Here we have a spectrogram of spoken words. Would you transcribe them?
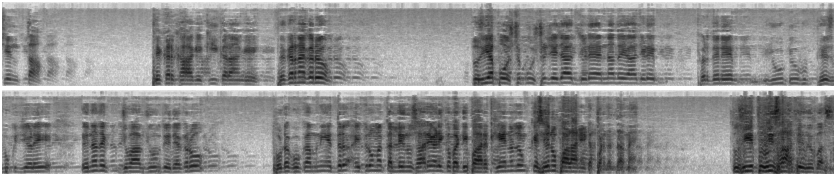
ਚਿੰਤਾ। ਫਿਕਰ ਖਾ ਕੇ ਕੀ ਕਰਾਂਗੇ? ਫਿਕਰ ਨਾ ਕਰੋ ਤੁਸੀਂ ਆ ਪੋਸਟ ਪੋਸਟਰ ਜੇ ਜਾਂ ਜਿਹੜੇ ਇਹਨਾਂ ਦੇ ਆ ਜਿਹੜੇ ਫਿਰਦੇ ਨੇ YouTube, Facebook ਜਿਹੜੇ, ਇਹਨਾਂ ਦੇ ਜਵਾਬ ਜੂਬ ਦੇ ਦਿਆ ਕਰੋ। ਤੁਹਾਡਾ ਕੋਈ ਕੰਮ ਨਹੀਂ। ਇੱਧਰ ਇਧਰੋਂ ਮੈਂ ਇਕੱਲੇ ਨੂੰ ਸਾਰੇ ਵਾਲੀ ਕਬੱਡੀ ਪਾ ਰੱਖੀ ਹੈ। ਇਹਨਾਂ ਤੋਂ ਕਿਸੇ ਨੂੰ ਪਾਲਾ ਨਹੀਂ ਟੱਪਣ ਦਿੰਦਾ ਮੈਂ। ਤੁਸੀਂ ਤੁਸੀਂ ਸਾਥ ਦੇ ਦਿਓ ਬਸ।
